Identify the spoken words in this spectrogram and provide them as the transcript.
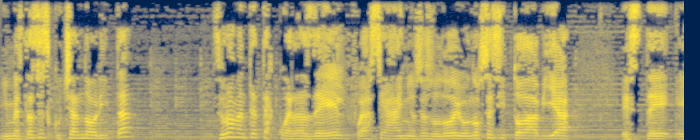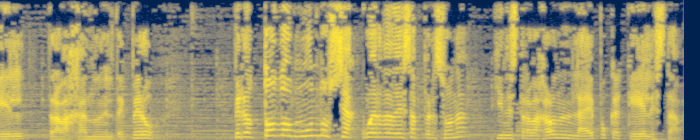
y me estás escuchando ahorita, seguramente te acuerdas de él. Fue hace años eso. Digo, no sé si todavía esté él trabajando en el TEC, pero, pero todo mundo se acuerda de esa persona quienes trabajaron en la época que él estaba.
